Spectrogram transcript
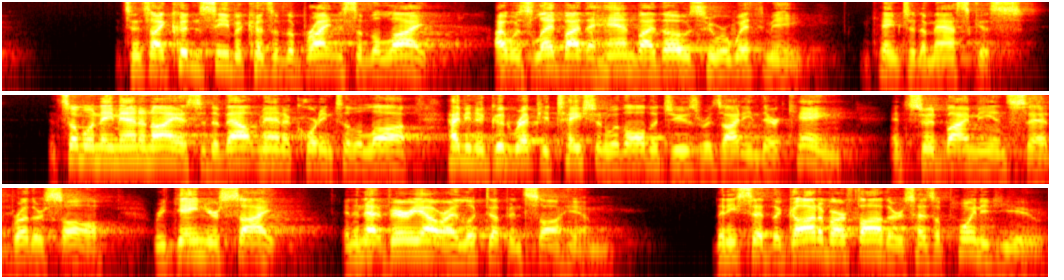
And since I couldn't see because of the brightness of the light, I was led by the hand by those who were with me and came to Damascus. And someone named Ananias, a devout man according to the law, having a good reputation with all the Jews residing there, came and stood by me and said, Brother Saul, regain your sight. And in that very hour I looked up and saw him. Then he said, The God of our fathers has appointed you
